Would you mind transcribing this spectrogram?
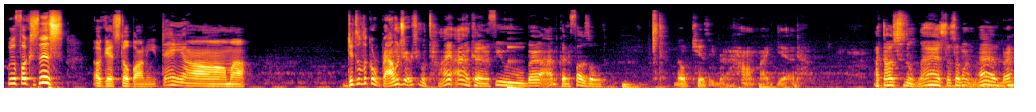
Who the fuck is this? Okay, it's still Bonnie. Damn. Did you look around you every single time? I'm kind of confused, bro. I'm confuzzled. No kizzy, bro. Oh my god. I thought it was the last. That's what I went last, bro.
